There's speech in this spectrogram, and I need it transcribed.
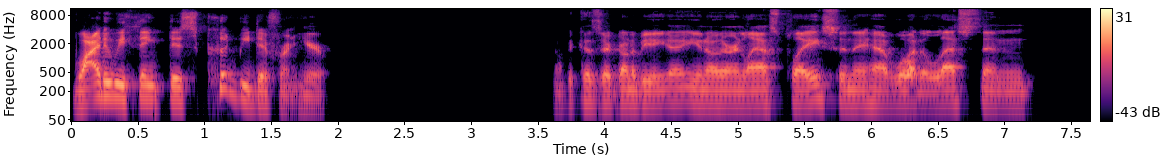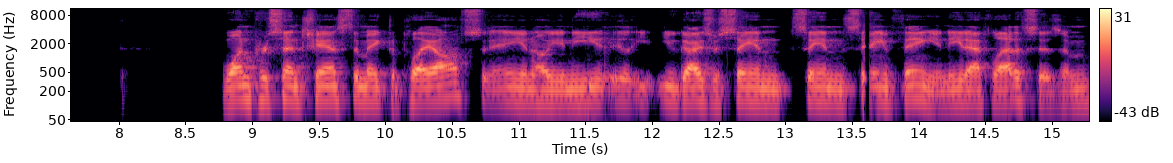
Why do we think this could be different here? Because they're going to be, you know, they're in last place and they have what a less than one percent chance to make the playoffs. You know, you need you guys are saying saying the same thing. You need athleticism.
